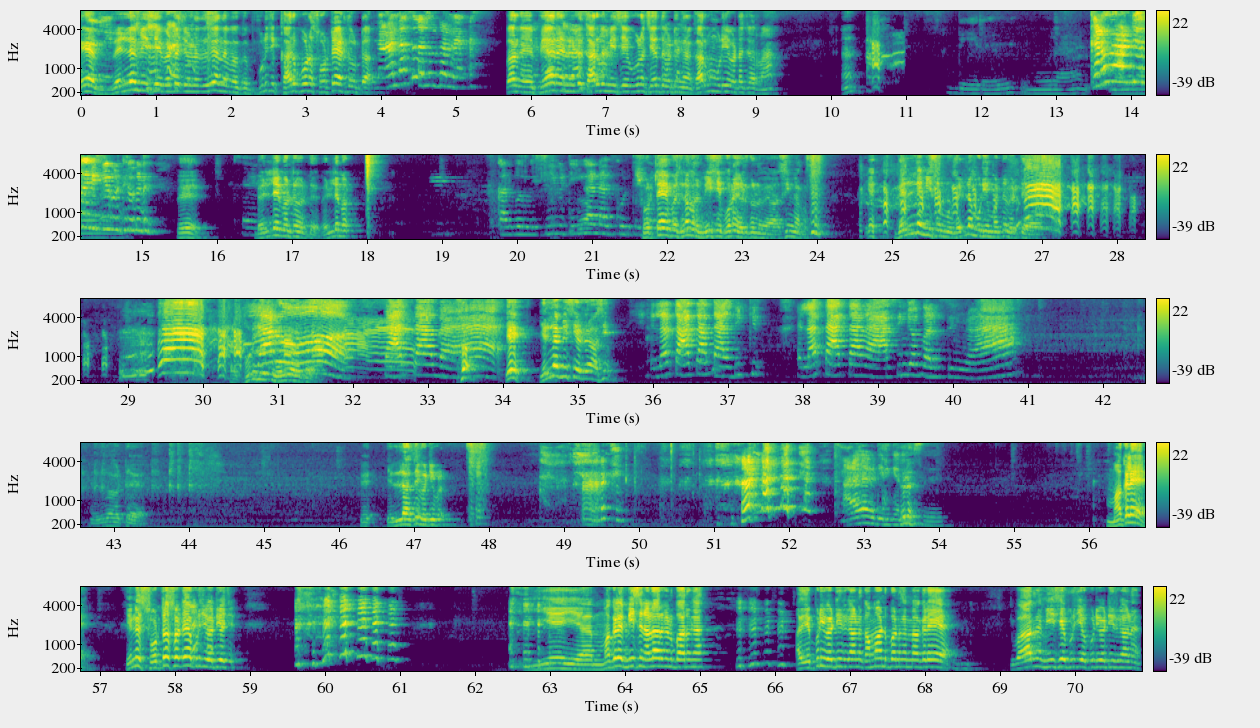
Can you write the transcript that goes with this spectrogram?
ஏங்க வெள்ளை மீசையை வெட்ட சொன்னதுக்கு அந்த பிடிச்சி கருப்போட சொட்டை எடுத்து விட்டா. பாருங்க என் பேர் என்னட்டு கருப்பு மீசையை கூட சேர்த்து வெட்டுங்க. கருப்பு முடிய வெட்ட சொல்கிறேன் வெள்ளை மட்டும் வெட்டு. வெள்ளை மட்டும் கருப்பு வீசி விட்டீங்க நான் கூட்டி சொட்டையை போச்சுன்னா அப்புறம் மீசையை போனால் எடுக்கணும். அசிங்கமாக இருக்கும் ஏ வெள்ளை மீசை வெள்ளை முடியை மட்டும் வெட்டு. புரிஞ்சு மெதுவாக வெட்டு. ஏய் எல்லா மீசையும் எடுக்க அசிங் எல்லாம் எல்லாம் தாத்தாவை அசிங்கப்படுத்துங்க வெட்டு எல்லாத்தையும் வெட்டி வெட்டியிருக்கேன். மிஸ்ஸு. மகளே என்ன சொட்ட சொட்டையா பிடிச்சி வெட்டி வச்சு ஏ, மகளே மீசை நல்லா இருக்குன்னு பாருங்க அது எப்படி வெட்டியிருக்கான்னு கமாண்ட் பண்ணுங்க மக்களே பாருங்க மீசையை பிடிச்சி எப்படி வெட்டியிருக்கான்னு.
